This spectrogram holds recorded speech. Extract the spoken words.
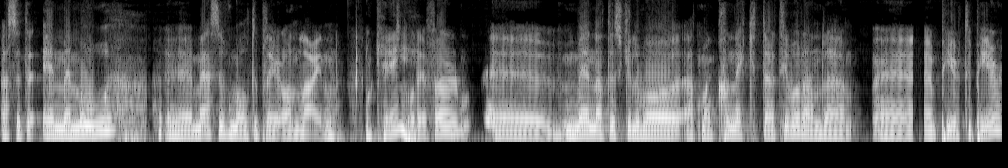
alltså ett MMO, eh, Massive Multiplayer Online Ok. står det för. Eh, men att det skulle vara att man connectar till varandra eh, peer-to-peer.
